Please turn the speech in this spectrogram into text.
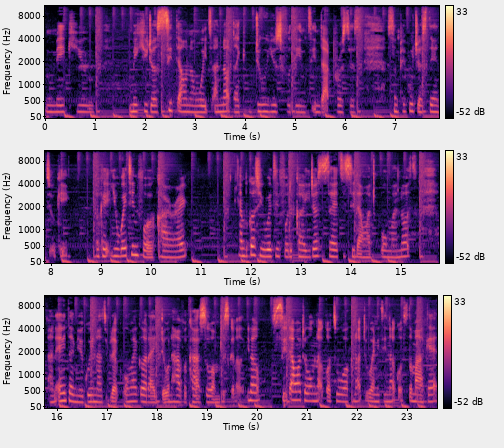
make you make you just sit down and wait and not like do useful things in that process. Some people just tend to okay, okay, you're waiting for a car, right? And because you're waiting for the car, you just decide to sit down at home and not. And anytime you're going out, to be like, oh my god, I don't have a car, so I'm just gonna, you know, sit down at home, not go to work, not do anything, not go to the market,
